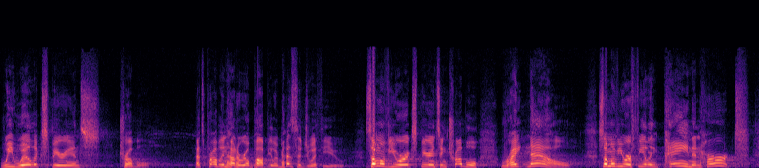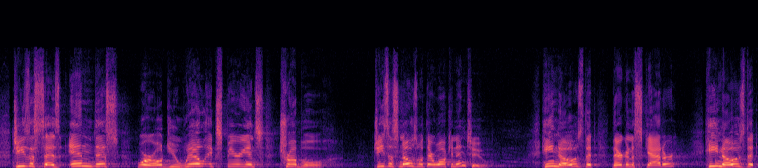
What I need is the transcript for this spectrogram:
we will experience trouble. That's probably not a real popular message with you. Some of you are experiencing trouble right now. Some of you are feeling pain and hurt. Jesus says, In this world, you will experience trouble. Jesus knows what they're walking into. He knows that they're going to scatter. He knows that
